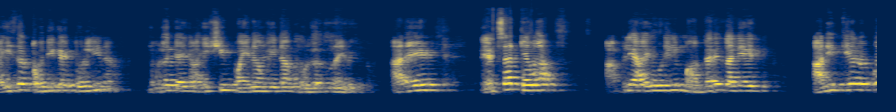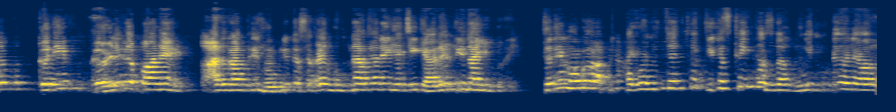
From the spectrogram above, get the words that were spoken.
आई जर कधी काही बोलली ना मुलं त्या आईशी महिना महिना बोलत नाही. अरे लक्षात ठेवा. आपले आई वडील म्हातारे झाले आहेत. आणि ते लोक कधी गळलेलं पान आहे. आज रात्री झोपली तर सगळे उठणार का नाही याची गॅरंटी नाही. तरी मग आपल्या आई वडिलांच्या तिथेच काही नसतात मुली कुठे झाल्यावर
